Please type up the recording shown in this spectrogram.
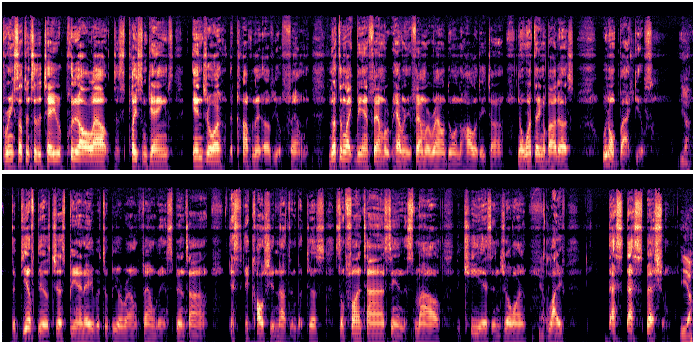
bring something to the table, put it all out, just play some games, enjoy the company of your family. Nothing like being family, having your family around during the holiday time. Now, one thing about us, we don't buy gifts. Yeah. The gift is just being able to be around family and spend time. It's, it costs you nothing but just some fun time, seeing the smile, the kids enjoying Yep. life. That's that's special. Yeah,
